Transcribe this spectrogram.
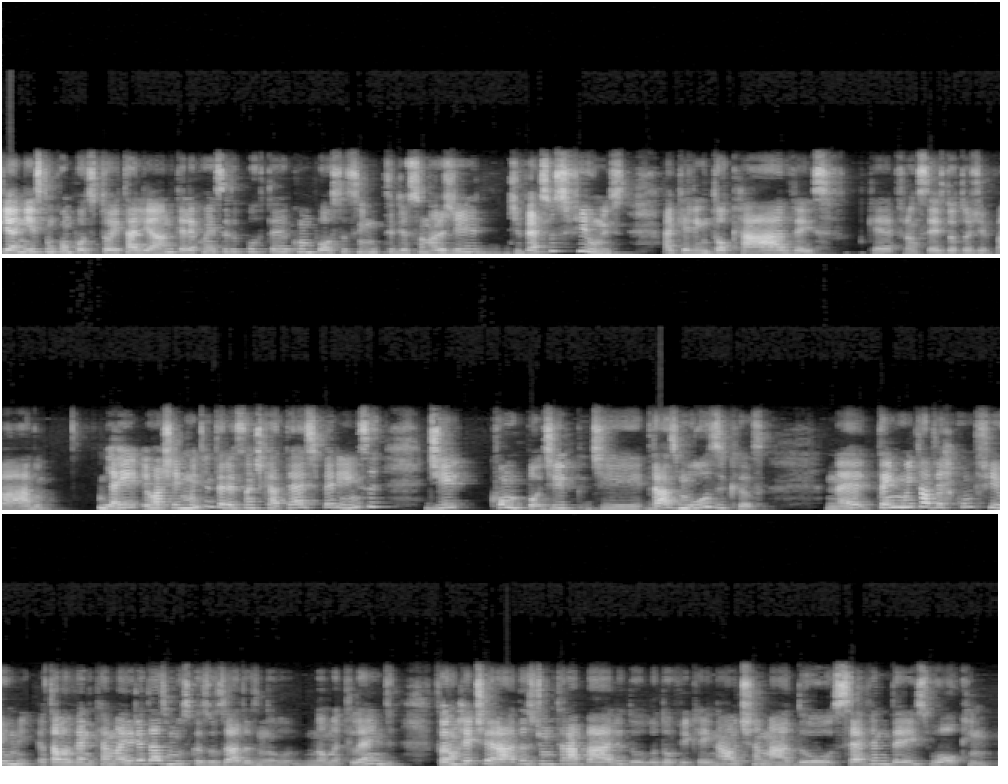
pianista, um compositor italiano, que ele é conhecido por ter composto assim, trilhas sonoras de diversos filmes. Aquele Intocáveis, que é francês, Doutor de Vago. E aí eu achei muito interessante que até a experiência de, de, de das músicas né, tem muito a ver com o filme. Eu estava vendo que a maioria das músicas usadas no Nomadland foram retiradas de um trabalho do Ludovico Einaudi chamado Seven Days Walking,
